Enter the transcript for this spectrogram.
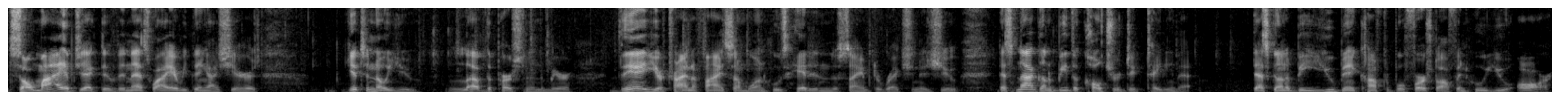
So my objective, and that's why everything I share is get to know you, love the person in the mirror, then you're trying to find someone who's headed in the same direction as you. That's not going to be the culture dictating that. That's going to be you being comfortable first off in who you are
